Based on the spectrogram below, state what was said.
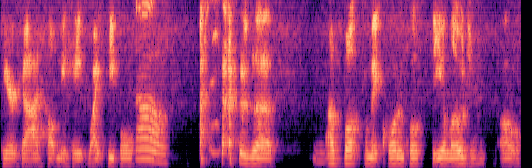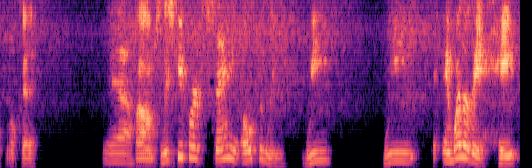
Dear God, help me hate white people? Oh, it was a a book from a quote unquote theologian. Oh, okay. Yeah. Um, so these people are saying openly, we we and whether they hate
